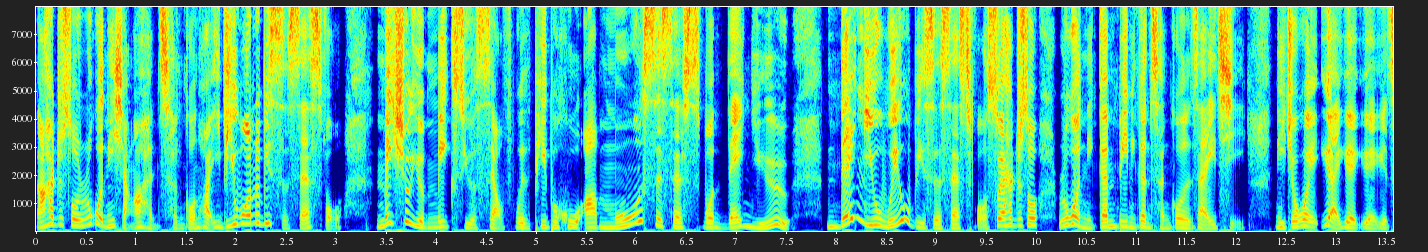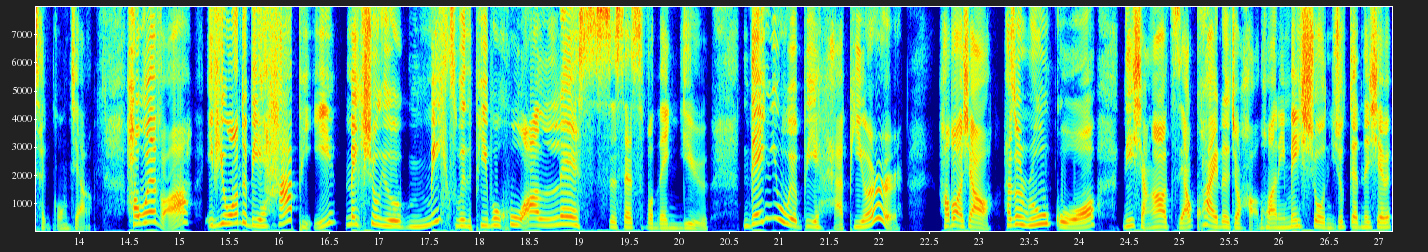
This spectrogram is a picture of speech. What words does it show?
然后他就说，如果你想要很成功的话，if you want to be successful, make sure you mix yourself with people who are more successful than you, then you will be successful。所以他就说，如果你跟比你更成功的在一起，你就会越来越越来越成功。这样。However, if you want to be happy, make sure you mix with people who are less successful than you, then you will be happier。 好不好笑？他说：“如果你想要只要快乐就好的话，你 make sure 你就跟那些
